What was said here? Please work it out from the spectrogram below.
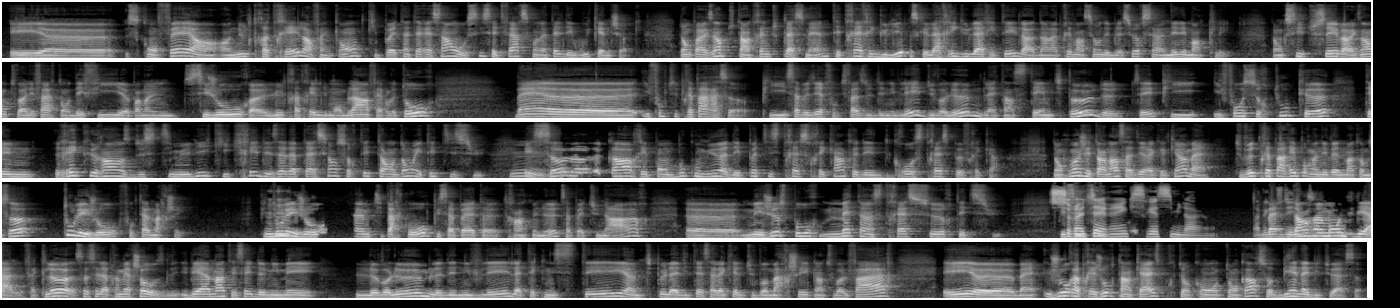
Et euh, ce qu'on fait en, ultra trail, en fin de compte, qui peut être intéressant aussi, c'est de faire ce qu'on appelle des week-end shocks. Donc, par exemple, tu t'entraînes toute la semaine, tu es très régulier parce que la régularité dans la prévention des blessures, c'est un élément clé. Donc, si tu sais, par exemple, tu vas aller faire ton défi euh, pendant six jours, l'Ultra Trail du Mont Blanc, faire le tour, ben euh, il faut que tu te prépares à ça. Puis ça veut dire qu'il faut que tu fasses du dénivelé, du volume, de l'intensité un petit peu, de, puis il faut surtout que tu aies une récurrence du stimuli qui crée des adaptations sur tes tendons et tes tissus. Hmm. Et ça, là, le corps répond beaucoup mieux à des petits stress fréquents que des gros stress peu fréquents. Donc moi, j'ai tendance à dire à quelqu'un, ben, tu veux te préparer pour un événement comme ça, tous les jours, il faut que tu ailles marcher. Puis tous hmm. les jours, un petit parcours, puis ça peut être 30 minutes, ça peut être une heure, euh, mais juste pour mettre un stress sur tes tissus. Sur un terrain qui serait similaire. Ben, dans un monde idéal. Fait que là, ça c'est la première chose. Idéalement, tu essaies de mimer le volume, le dénivelé, la technicité, un petit peu la vitesse à laquelle tu vas marcher quand tu vas le faire. Et euh, ben, jour après jour, tu encaisses pour que ton, ton, corps soit bien habitué à ça.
